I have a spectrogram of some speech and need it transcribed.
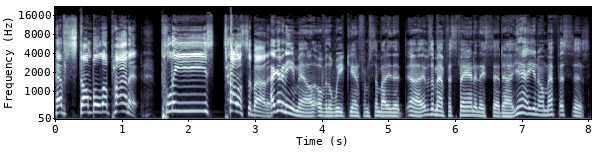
have stumbled upon it. Please tell us about it. I got an email over the weekend from somebody that, uh, it was a Memphis fan and they said, uh, yeah, you know, Memphis is,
